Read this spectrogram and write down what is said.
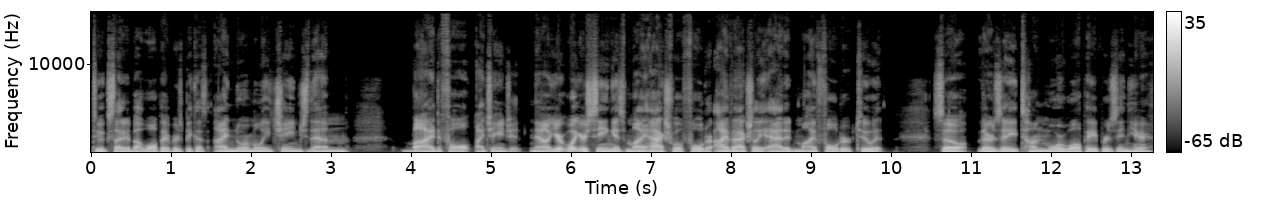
too excited about wallpapers because I normally change them by default. I change it. Now, you're, what you're seeing is my actual folder. I've actually added my folder to it. So there's a ton more wallpapers in here.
